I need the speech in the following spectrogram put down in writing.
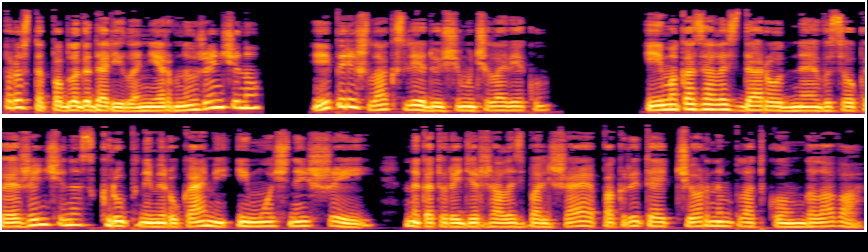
просто поблагодарила нервную женщину и перешла к следующему человеку. Им оказалась дородная высокая женщина с крупными руками и мощной шеей, на которой держалась большая, покрытая черным платком голова.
